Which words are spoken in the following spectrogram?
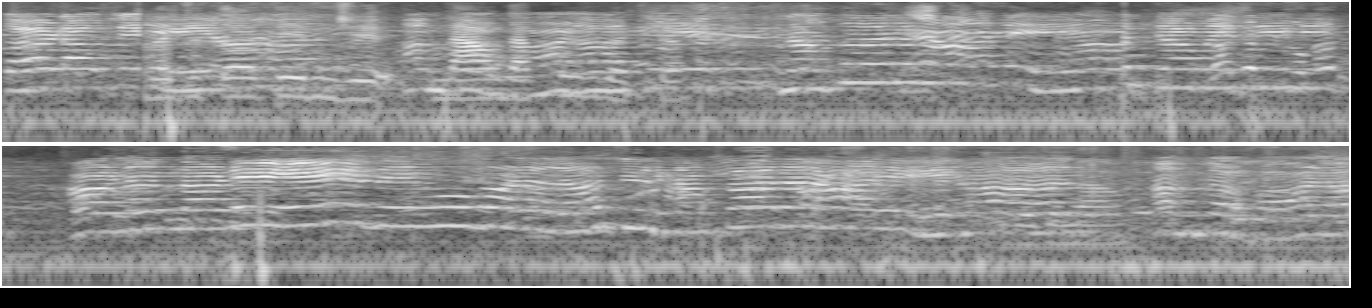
आहे आहे ते म्हणजे नाव दाखवून वाटतं. आहे आनंदाने देऊ आहे. त्याचं नाव. आमच्या बाळाचे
